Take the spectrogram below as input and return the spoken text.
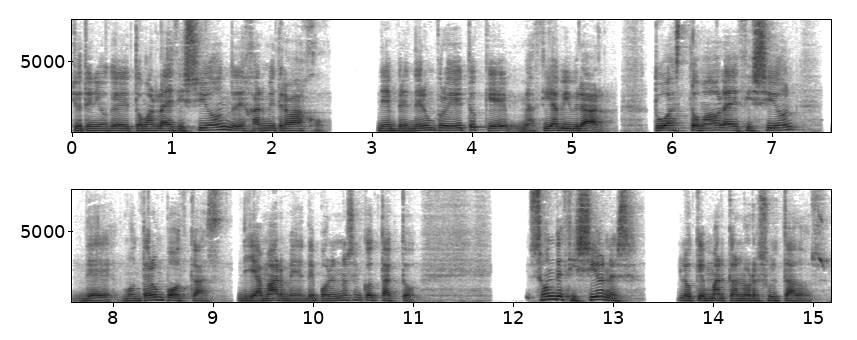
Yo he tenido que tomar la decisión de dejar mi trabajo, de emprender un proyecto que me hacía vibrar. Tú has tomado la decisión de montar un podcast, de llamarme, de ponernos en contacto. Son decisiones lo que marcan los resultados.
